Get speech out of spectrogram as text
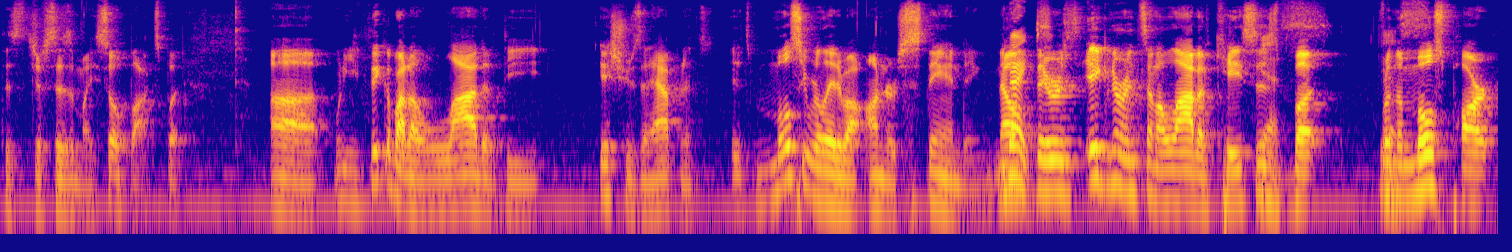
this, just isn't my soapbox, but uh, when you think about a lot of the issues that happen, it's, it's mostly related about understanding. Now, Right. there is ignorance in a lot of cases, Yes. but for the most part,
